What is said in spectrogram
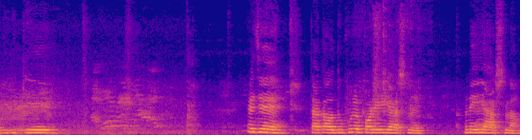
ওইদিকে এই যে, তাকাও, দুপুরের পরে এই আসলে মানে এই আসলাম।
